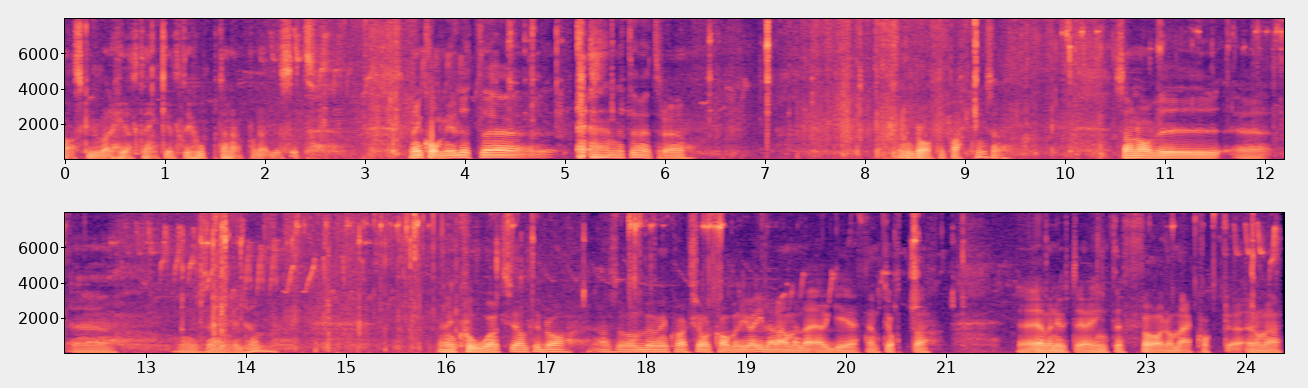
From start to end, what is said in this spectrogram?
man skruvar helt enkelt ihop den här på det här viset. Den kommer ju lite, lite vad heter det, en bra förpackning så. Sen har vi, eh, eh, vad vi den? En koax är alltid bra. Alltså man behöver en koaxialkabel. Jag gillar att använda RG58 eh, även ute. Jag är inte för de här, korta, eh, de här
